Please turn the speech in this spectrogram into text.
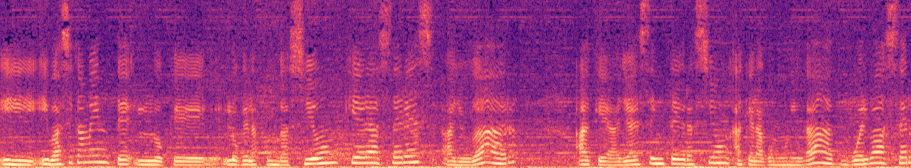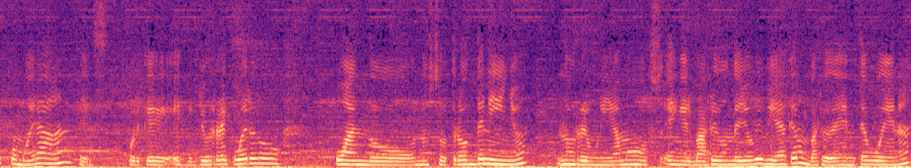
Y, y básicamente lo que, lo que la fundación quiere hacer es ayudar a que haya esa integración, a que la comunidad vuelva a ser como era antes. Porque eh, yo recuerdo cuando nosotros de niños nos reuníamos en el barrio donde yo vivía, que era un barrio de gente buena,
